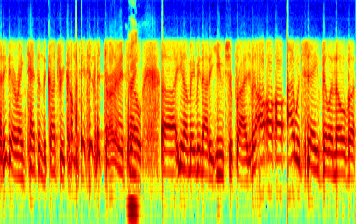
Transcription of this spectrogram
I think they were ranked 10th in the country coming into the tournament, so uh, you know maybe not a huge surprise. But I'll, I'll, I would say Villanova,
